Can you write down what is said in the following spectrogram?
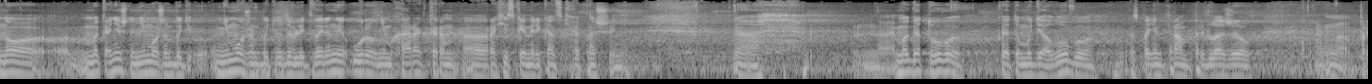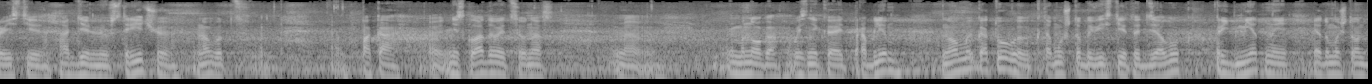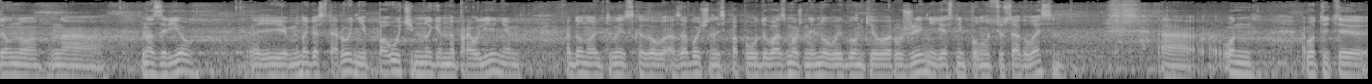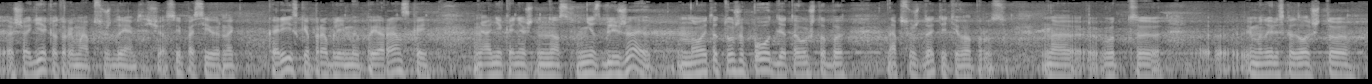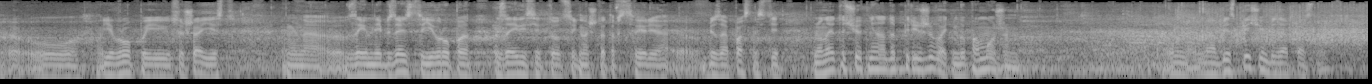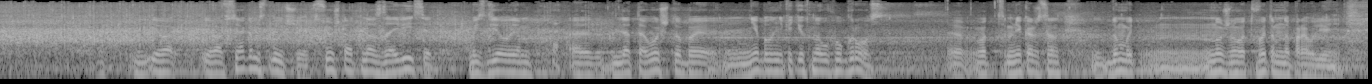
но мы, конечно, не можем быть, не можем быть удовлетворены уровнем, характером э, российско-американских отношений. Э, мы готовы к этому диалогу. Господин Трамп предложил провести отдельную встречу. Но вот пока не складывается у нас много возникает проблем, но мы готовы к тому, чтобы вести этот диалог предметный. Я думаю, что он давно на, назрел и многосторонний по очень многим направлениям. Дональд Уин сказал озабоченность по поводу возможной новой гонки вооружений. Я с ним полностью согласен. А, он вот эти шаги, которые мы обсуждаем сейчас, и по северно-корейской проблеме, и по иранской, они, конечно, нас не сближают, но это тоже повод для того, чтобы обсуждать эти вопросы. А, вот э, Эммануэль сказал, что у Европы и США есть взаимные обязательства. Европа зависит от Соединенных Штатов в сфере э, безопасности. Но на этот счет не надо переживать, мы поможем. Мы обеспечим безопасность. И, во, и во всяком случае, все, что от нас зависит, мы сделаем э, для того, чтобы не было никаких новых угроз. Э, вот, мне кажется, думать нужно вот в этом направлении.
